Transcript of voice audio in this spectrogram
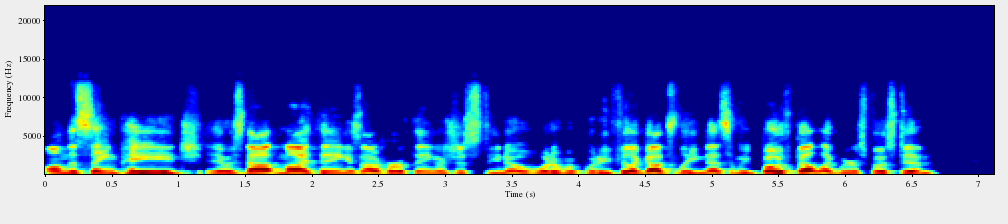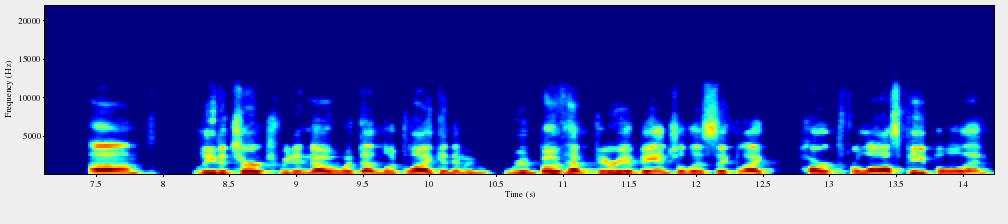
on the same page. It was not my thing. It's not her thing. It was just, you know, what do, what do you feel like God's leading us? And we both felt like we were supposed to um, lead a church. We didn't know what that looked like, and then we we both have very evangelistic like heart for lost people and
